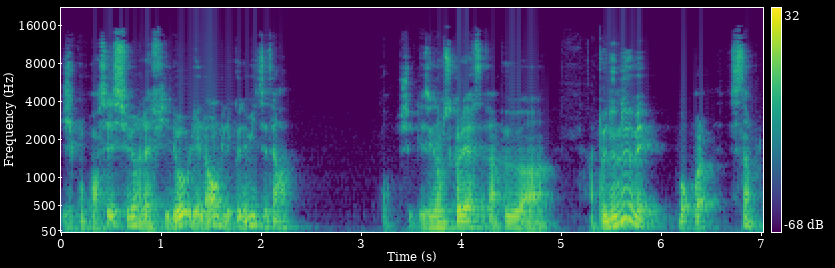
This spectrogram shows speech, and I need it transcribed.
J'ai compensé sur la philo, les langues, l'économie, etc. Bon, je sais que les exemples scolaires, ça fait un peu un, un peu neuneux, mais bon, voilà, c'est simple.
